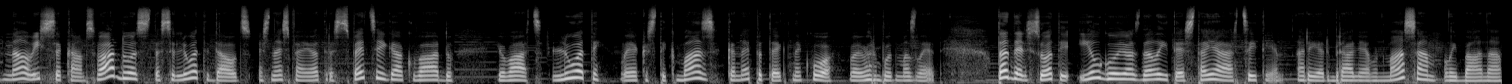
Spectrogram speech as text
nav izsakāms vārdos, tas ir ļoti daudz. Es nespēju atrast spēcīgāku vārdu, jo vārds ļoti liekas tik maz, ka nepateikt neko, vai varbūt mazliet. Tādēļ soti ilgojos dalīties tajā ar citiem, arī ar brāļiem un māsām Libānā,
